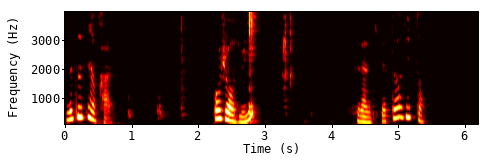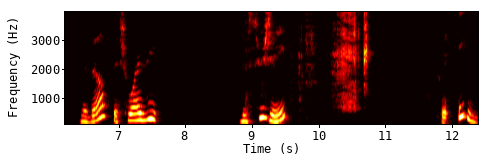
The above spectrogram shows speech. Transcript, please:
La deuxième phrase. Aujourd'hui, c'est l'indicateur du temps. Le verbe c'est choisi. Le sujet c'est il.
